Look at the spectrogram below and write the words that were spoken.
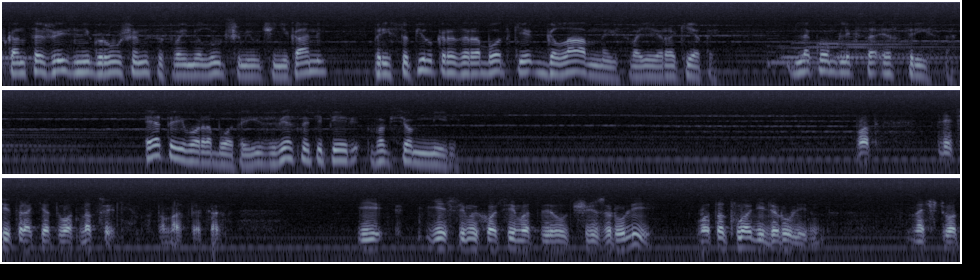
В конце жизни Грушин со своими лучшими учениками приступил к разработке главной своей ракеты – для комплекса С-300. Эта его работа известна теперь во всем мире. Вот летит ракета вот на цель. Вот она такая. И если мы хотим это через рули, вот отклонили рули, значит, вот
